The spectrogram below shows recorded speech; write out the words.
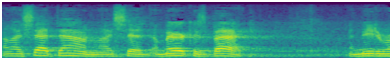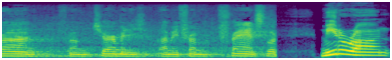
and I sat down and I said, "America's back." And Mitterrand from Germany, I mean from France, looked. Mitterrand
